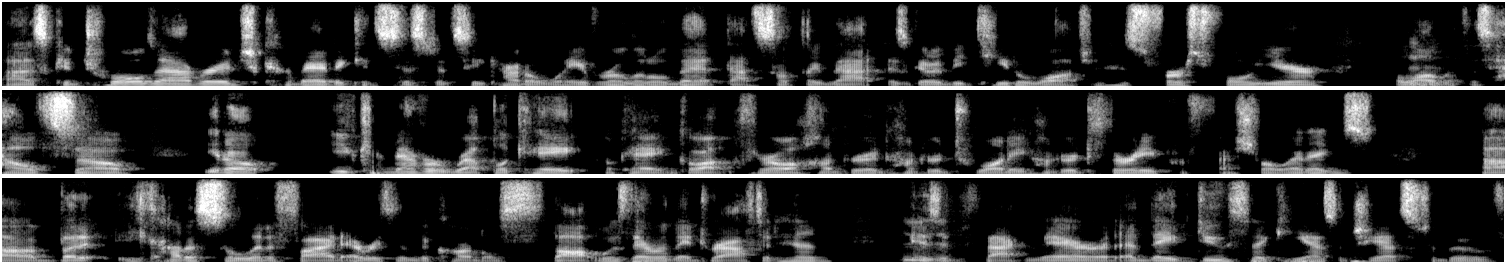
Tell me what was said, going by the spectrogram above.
Uh, his controls average, command and consistency kind of waver a little bit. That's something that is going to be key to watch in his first full year, along Mhm. with his health. So, you know, you can never replicate, okay, go out and throw 100, 120, 130 professional innings. Uh, but it, he kind of solidified everything the Cardinals thought was there when they drafted him is in fact there. And, and they do think he has a chance to move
